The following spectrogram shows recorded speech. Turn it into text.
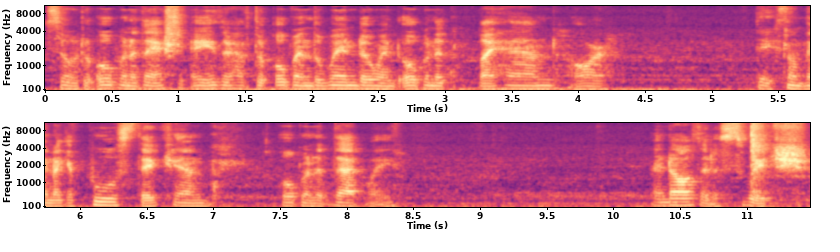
So to open it, I actually either have to open the window and open it by hand, or take something like a pool stick and open it that way. And also the switch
